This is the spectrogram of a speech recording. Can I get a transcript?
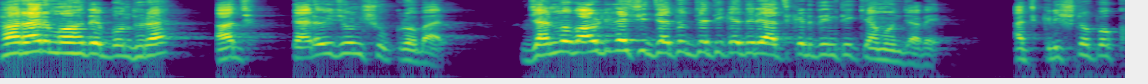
হর হর মহাদেব বন্ধুরা, আজ তেরোই জুন শুক্রবার। জন্ম বারোটি রাশির জাতক জাতিকাদের আজকের দিনটি কেমন যাবে? আজ কৃষ্ণপক্ষ,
